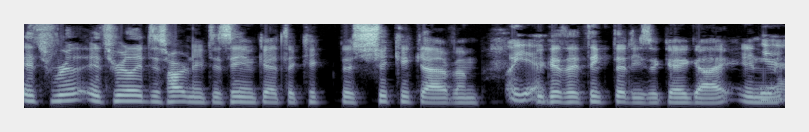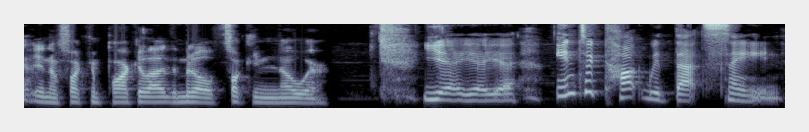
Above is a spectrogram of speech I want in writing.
it's really it's really disheartening to see him get the kick the shit kicked out of him Oh, yeah. because they think that he's a gay guy in Yeah. in a fucking parking lot in the middle of fucking nowhere. Yeah, yeah, yeah. Intercut with that scene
